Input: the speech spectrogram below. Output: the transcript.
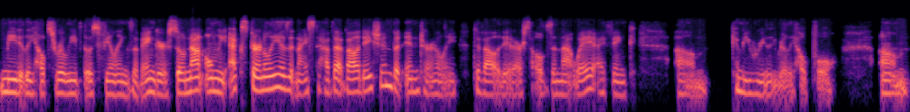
Immediately helps relieve those feelings of anger. So not only externally is it nice to have that validation, but internally to validate ourselves in that way, I think um, can be really, really helpful. Um,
